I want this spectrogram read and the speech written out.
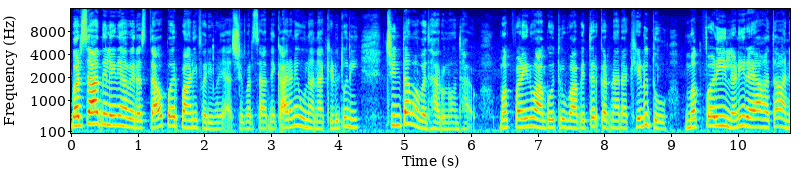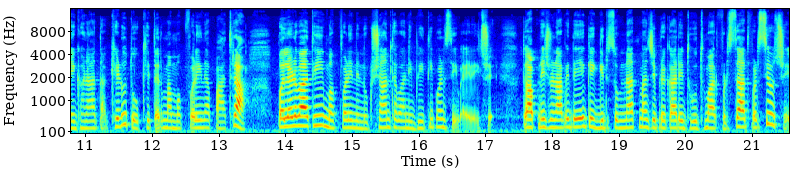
વરસાદને લઈને હવે રસ્તાઓ પર પાણી ફરી વળ્યા છે. વરસાદને કારણે ઉનાના ખેડૂતોની ચિંતામાં વધારો નોંધાયો. મગફળીનું આગોતરું વાવેતર કરનારા ખેડૂતો મગફળી લણી રહ્યા હતા અને ઘણા ખેડૂતો ખેતરમાં મગફળીના પાથરા પલળવાથી મગફળીને નુકસાન થવાની ભીતિ પણ સેવાઈ રહી છે. તો આપને જણાવી દઈએ કે ગીર સોમનાથમાં જે પ્રકારે ધોધમાર વરસાદ વરસ્યો છે,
